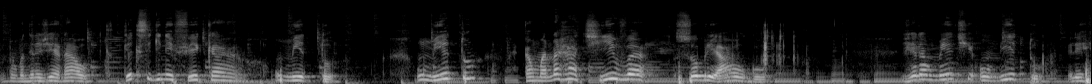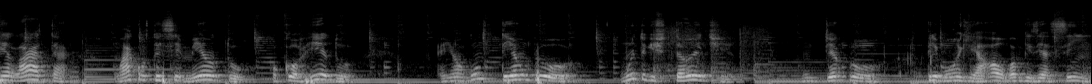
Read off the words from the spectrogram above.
de uma maneira geral, o que significa um mito? Um mito é uma narrativa sobre algo. Geralmente, um mito ele relata um acontecimento ocorrido em algum tempo muito distante, um tempo primordial, vamos dizer assim.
